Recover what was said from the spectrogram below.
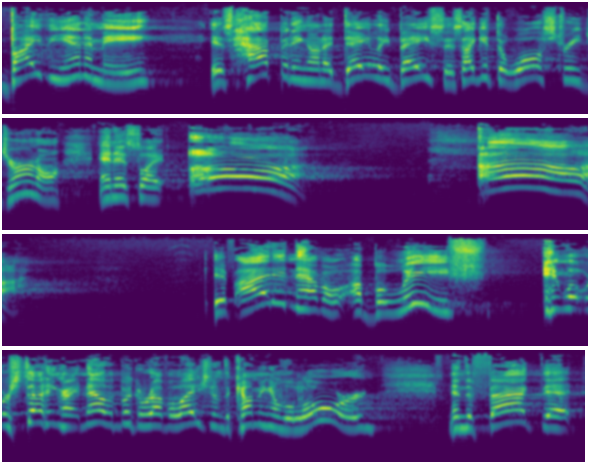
by the enemy is happening on a daily basis. I get the Wall Street Journal and it's like, oh, ah. If I didn't have a, a belief in what we're studying right now, the book of Revelation of the coming of the Lord, and the fact that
